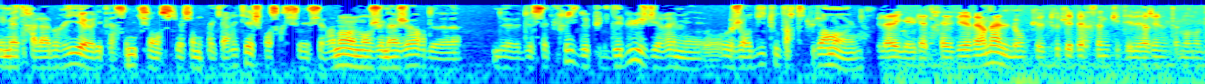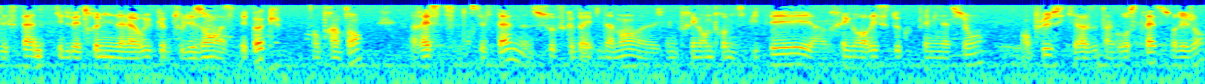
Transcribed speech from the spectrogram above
et mettre à l'abri euh, les personnes qui sont en situation de précarité. Je pense que c'est vraiment un enjeu majeur de, cette crise depuis le début, je dirais, mais aujourd'hui tout particulièrement. Là, il y a eu la trêve hivernale, donc euh, toutes les personnes qui étaient hébergées, notamment dans des stades qui devaient être remises à la rue comme tous les ans à cette époque, au printemps, restent dans ces stades, sauf que bah, évidemment, euh, il y a une très grande promiscuité, un très grand risque de contamination, en plus qui rajoute un gros stress sur les gens.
